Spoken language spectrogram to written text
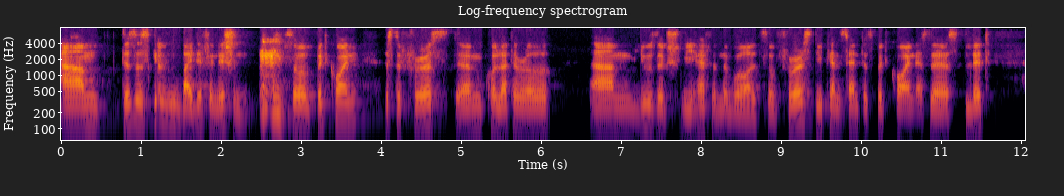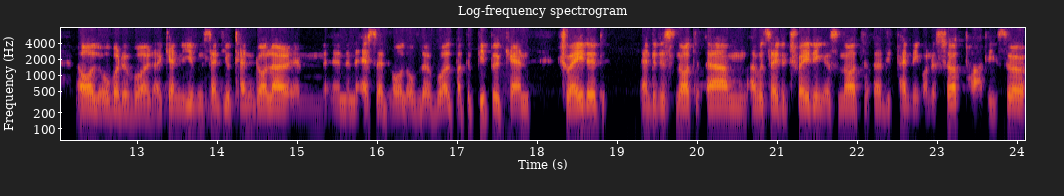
Um, this is given by definition. so Bitcoin is the first um, collateral um, usage we have in the world. So first, you can send this Bitcoin as a split all over the world. I can even send you ten dollar in, in an asset all over the world, but the people can traded and it is not um, i would say the trading is not uh, depending on a third party. So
